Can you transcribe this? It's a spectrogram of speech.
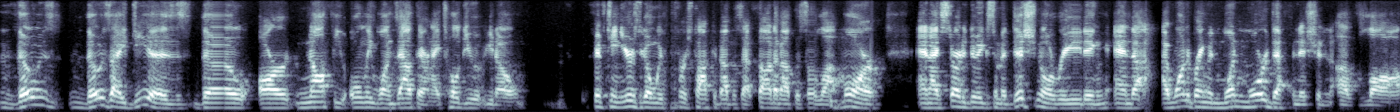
those those ideas though are not the only ones out there and i told you you know 15 years ago when we first talked about this i thought about this a lot more and i started doing some additional reading and uh, i want to bring in one more definition of law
